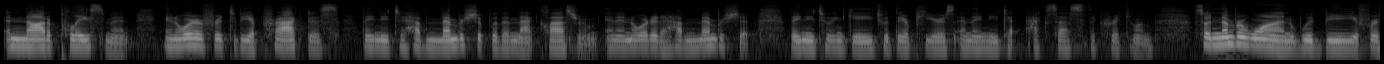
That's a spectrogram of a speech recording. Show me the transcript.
and not a placement, in order for it to be a practice, they need to have membership within that classroom. And in order to have membership, they need to engage with their peers and they need to access the curriculum. So number one would be for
